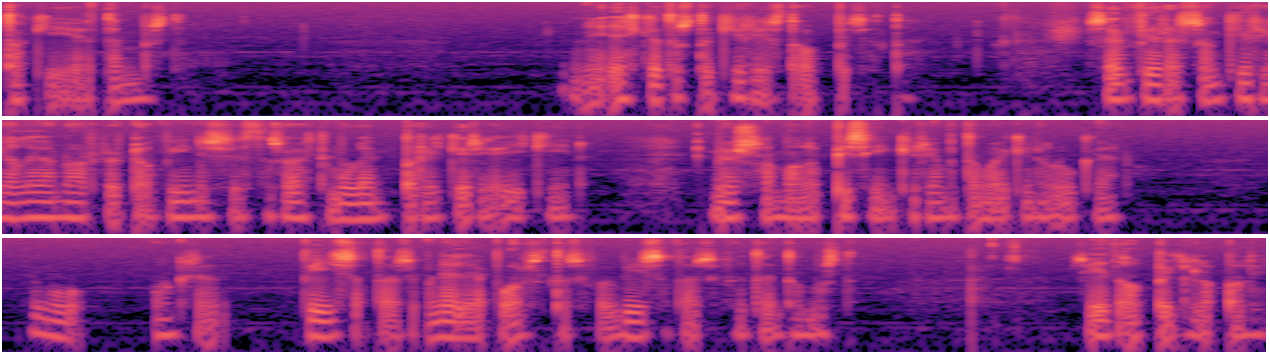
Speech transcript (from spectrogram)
takia ja tämmöistä. Niin ehkä tuosta kirjasta oppisi jotain. Sen vieressä on kirja Leonardo da Vinciista, se on ehkä mun lempparikirja ikinä. Myös samalla pisin kirja, mitä mä oon ikinä lukenut. Joku, onko se 500 sivu, 450 sivu, 500 sivu, jotain tuommoista. Siitä oppi kyllä paljon.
